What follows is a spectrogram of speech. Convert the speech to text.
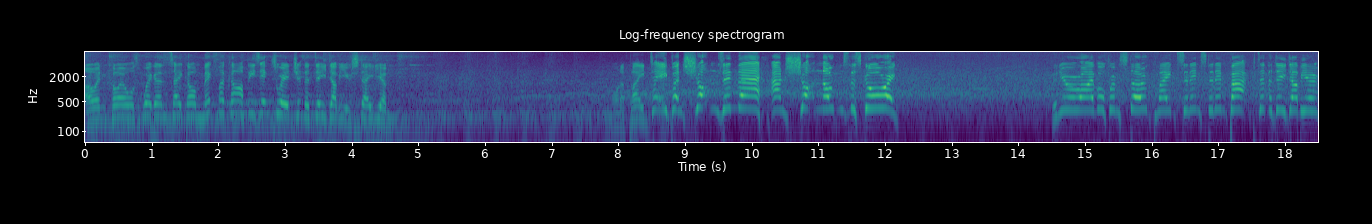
Owen Coyle's Wigan take on Mick McCarthy's Ipswich at the DW Stadium. Want to play deep and Shotton's in there and Shotton opens the scoring. The new arrival from Stoke makes an instant impact at the DW.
